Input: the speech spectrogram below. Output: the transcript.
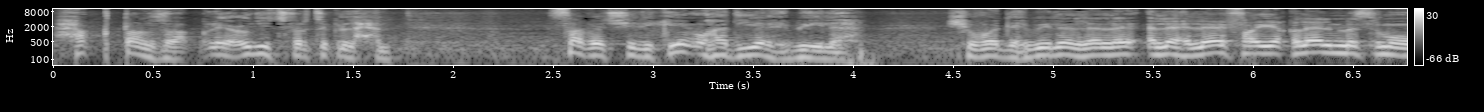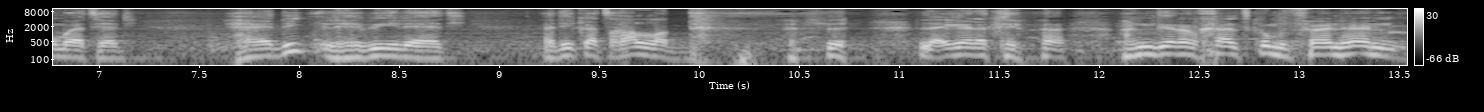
حق طنجرة. اللي يعود يتفرتك اللحم. صافي هادشي اللي كاين وهذه هي الهبيلة. شوف هاد الهبيلة لا لا يفيق لها المسمومات هذه هذه الهبيلة هذه هذه كتغلط. لا قالت لي ندير لخالتكم الفنان.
